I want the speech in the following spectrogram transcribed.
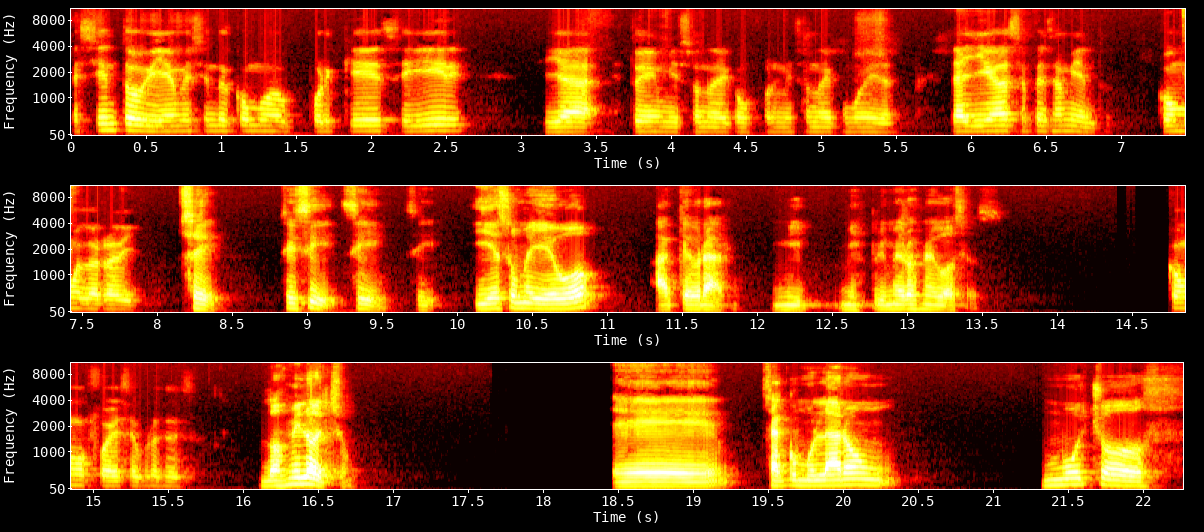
me siento bien, me siento cómodo, ¿por qué seguir? Ya estoy en mi zona de confort, mi zona de comodidad. ¿Te ha llegado ese pensamiento? ¿Cómo lo radico? Sí, sí, sí, sí, sí. Y eso me llevó a quebrar mis primeros negocios. ¿Cómo fue ese proceso? 2008. Eh, se acumularon muchos,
